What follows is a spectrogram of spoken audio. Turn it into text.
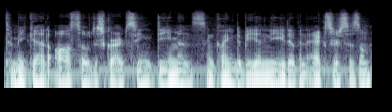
Tamika had also described seeing demons and claimed to be in need of an exorcism.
